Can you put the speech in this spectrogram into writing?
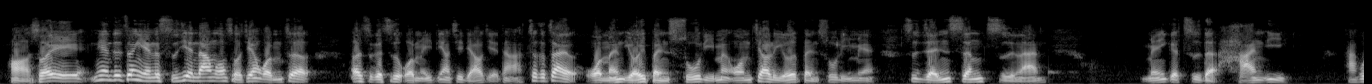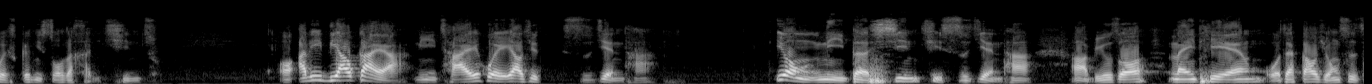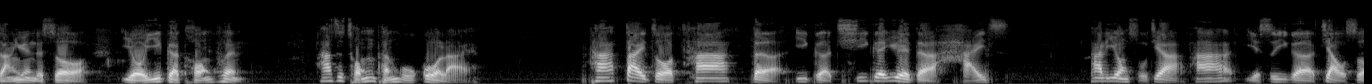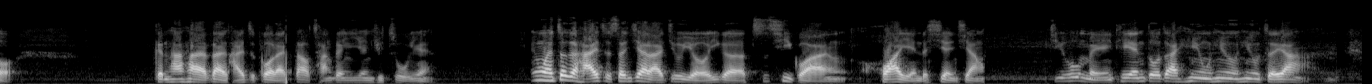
啊、所以面对真言的实践当中，首先我们这二十个字，我们一定要去了解它。这个在我们有一本书里面，我们教里有一本书里面是人生指南，每一个字的含义，他会跟你说的很清楚。哦，啊，你了解啊，你才会要去实践它，用你的心去实践它。啊，比如说那一天我在高雄市长院的时候，有一个同分，他是从澎湖过来，他带着他的一个七个月的孩子，他利用暑假，他也是一个教授，跟他太太带孩子过来到长庚医院去住院，因为这个孩子生下来就有一个支气管发炎的现象，几乎每天都在哼哼哼这样。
